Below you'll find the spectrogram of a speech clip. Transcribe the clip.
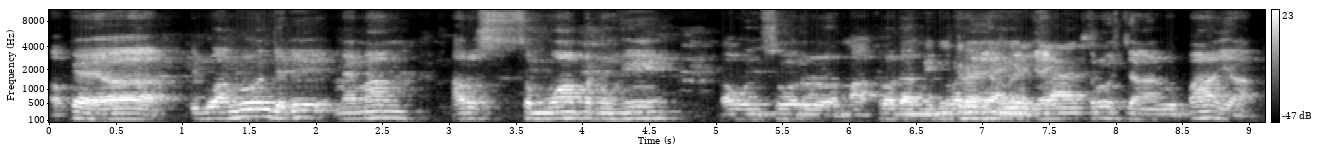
oke. eh, Ibu Anggun, jadi memang harus semua penuhi eh, unsur makro dan mikronya Mikronya, ya, jelas. Terus jangan lupa ya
